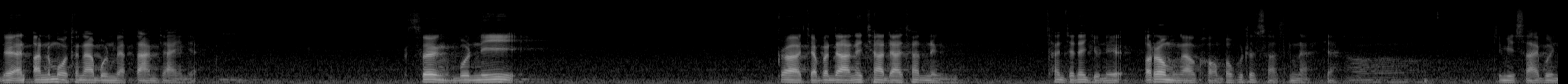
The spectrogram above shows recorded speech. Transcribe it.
โดยอนุโมทนาบุญแบบตามใจเนี่ย ซึ่งบุญนี้ ก็จะบรรดาให้ชาติใดชาติหนึ่ง ท่านจะได้อยู่ในร่มเงาของพระพุทธศาสนาจ้ะอ๋อจะมีสายบุญ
